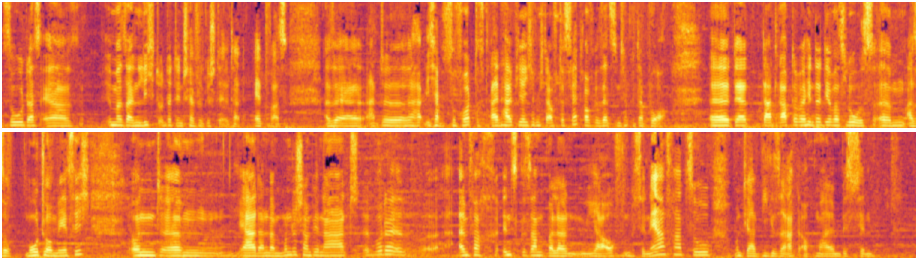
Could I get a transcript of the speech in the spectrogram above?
so, dass er immer sein Licht unter den Scheffel gestellt hat. Etwas. Also er hatte, ich habe sofort das dreieinhalbjährige, ich habe mich da auf das Pferd draufgesetzt und ich habe gedacht, boah, äh, der, da trabt aber hinter dir was los. Ähm, also motormäßig. Und ähm, ja, dann beim Bundeschampionat wurde einfach insgesamt, weil er ja auch ein bisschen Nerv hat so und ja, wie gesagt, auch mal ein bisschen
